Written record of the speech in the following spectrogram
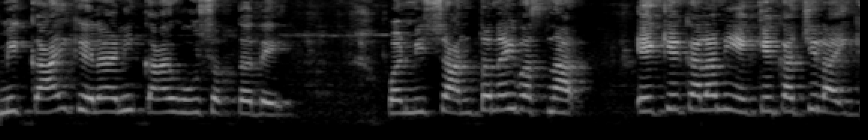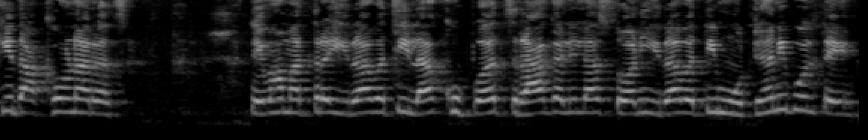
मी काय केलं आणि काय होऊ शकतं ते? पण मी शांत नाही बसणार. एकेकाला मी एकेकाची लायकी दाखवणारच. तेव्हा मात्र इरावतीला खूपच राग आलेला असतो आणि इरावती मोठ्याने बोलते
